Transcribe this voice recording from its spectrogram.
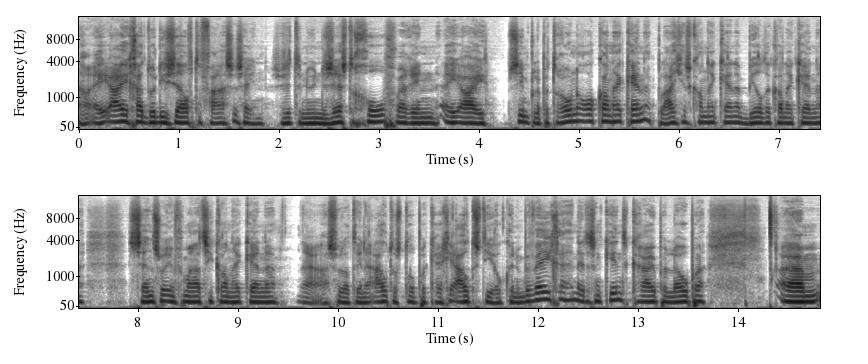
Nou, AI gaat door diezelfde fases heen. Ze zitten nu in de zesde golf, waarin AI simpele patronen al kan herkennen, plaatjes kan herkennen, beelden kan herkennen, sensorinformatie kan herkennen. Nou, als we dat in een auto stoppen, krijg je auto's die ook kunnen bewegen, net als een kind, kruipen, lopen. Um,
